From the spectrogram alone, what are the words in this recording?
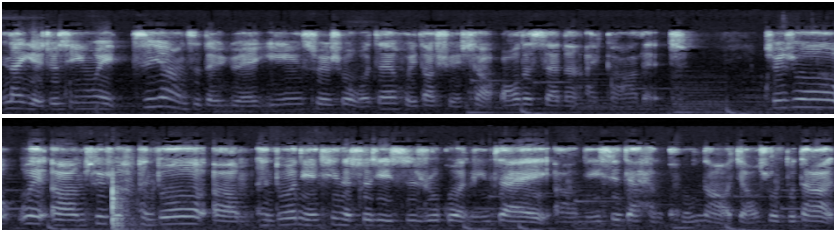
那也就是因为这样子的原因，所以说我再回到学校，all the sudden I got it。所以说，为嗯，所以说很多嗯很多年轻的设计师，如果您在啊您现在很苦恼，假如说不大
